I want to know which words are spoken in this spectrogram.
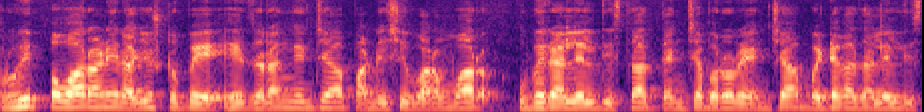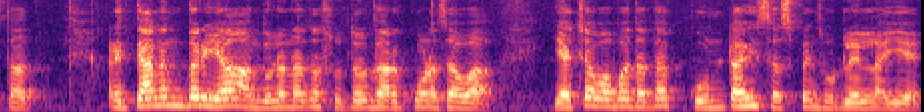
रोहित पवार आणि राजेश टोपे हे जरांगेंच्या पाठीशी वारंवार उभे राहिलेले दिसतात त्यांच्याबरोबर यांच्या बैठका झालेल्या दिसतात. आणि त्यानंतर या आंदोलनाचा सूत्रधार कोण असावा याच्याबाबत आता कोणताही सस्पेन्स उरलेला नाही आहे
